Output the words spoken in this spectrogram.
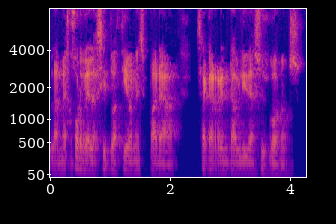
la mejor de las situaciones para sacar rentabilidad a sus bonos.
